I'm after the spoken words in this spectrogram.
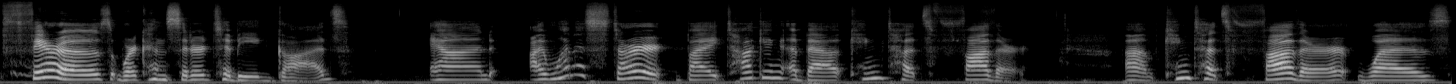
Pharaohs were considered to be gods. And I want to start by talking about King Tut's father. Um, King Tut's father was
